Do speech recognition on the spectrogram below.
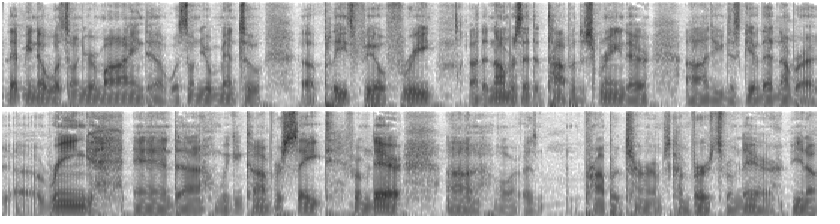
let me know what's on your mind, uh, what's on your mental? Uh, please feel free. Uh, the number's at the top of the screen there. Uh, you can just give that number a, a ring, and uh, we can conversate from there, uh, or proper terms, converse from there. You know,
